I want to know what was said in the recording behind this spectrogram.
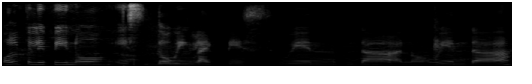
All Filipino is doing like this. When the ano when the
